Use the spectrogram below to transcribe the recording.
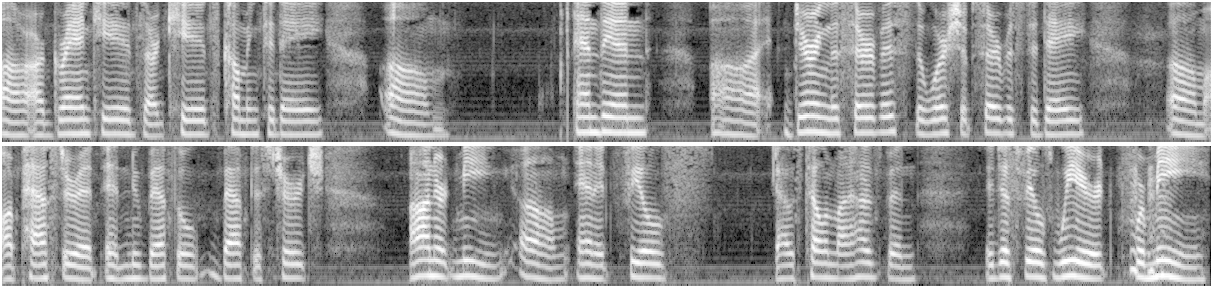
uh, our grandkids, our kids coming today. Um, and then uh, during the service, the worship service today, um, our pastor at, at New Bethel Baptist Church honored me, um, and it feels. I was telling my husband, it just feels weird for me,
